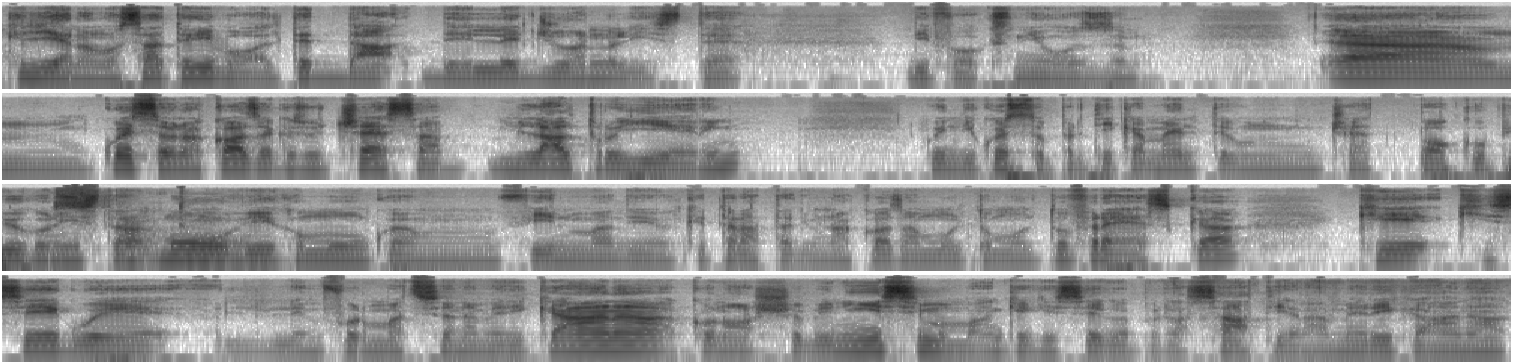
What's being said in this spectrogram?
che gli erano state rivolte da delle giornaliste di Fox News. Ehm, questa è una cosa che è successa l'altro ieri. Quindi questo è praticamente un, cioè, poco più che un instant movie. comunque un film di- che tratta di una cosa molto molto fresca, che chi segue l'informazione americana conosce benissimo, ma anche chi segue per la satira americana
